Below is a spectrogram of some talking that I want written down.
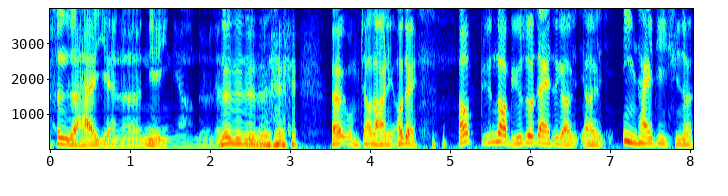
甚至还演了聂隐娘，对不对？对对对对对对。哎，我们讲哪里？哦，对，然后比如那比如说在这个呃印太地区呢，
